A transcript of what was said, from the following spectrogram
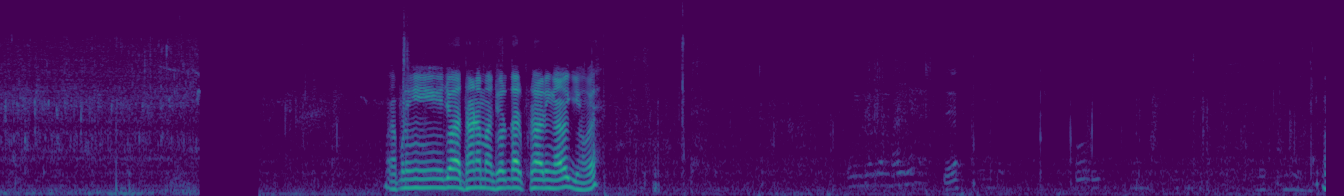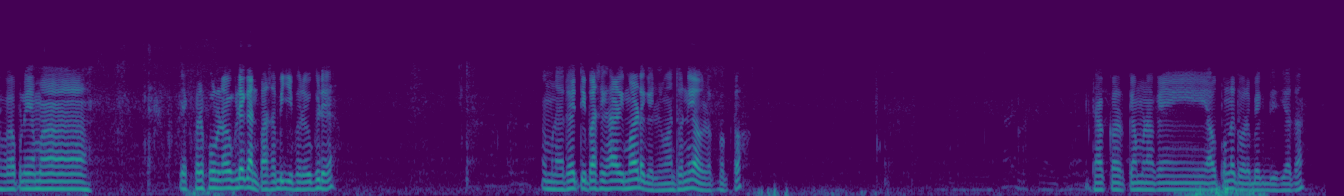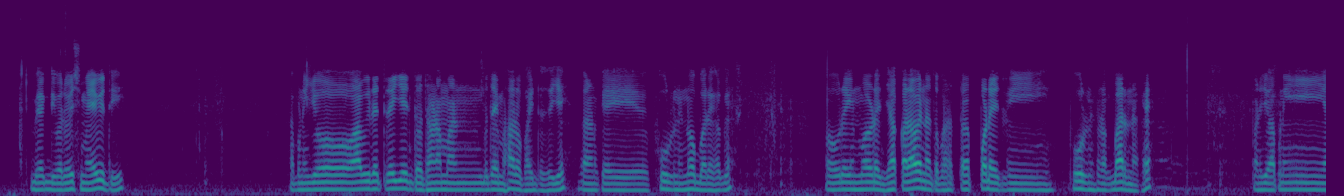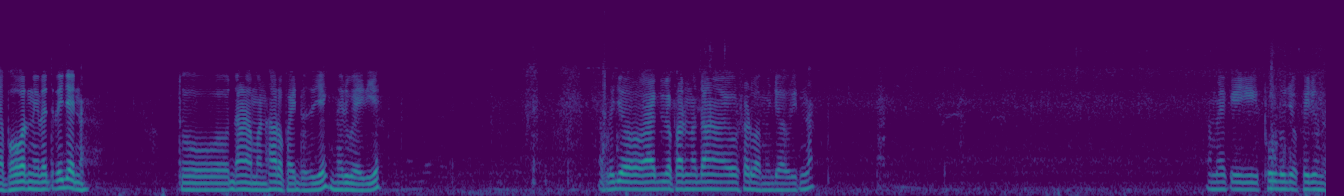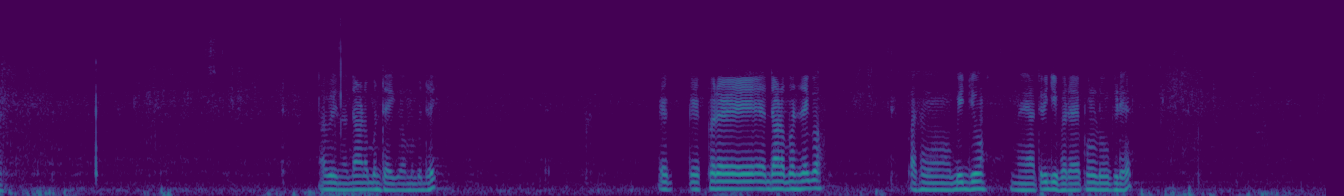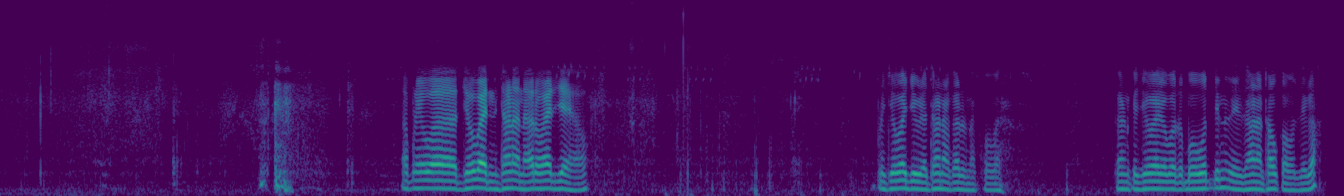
આપણી જો આ ધાણામાં જોરદાર ફ્લાવરિંગ આવી ગયું હવે. હવે આપણે એમાં એક ફેર ફૂલ ના ઉગડે ગયા ને પાછા બીજી ફેર ઉગડે. હમણાં રેતી પાછી સારી મળે ગયેલી વાંધો નહીં આવે લગભગ તો. ઠાકર કે હમણાં કંઈ આવતું નથી વરે બેગ દી હતા બેગ દી વાર વેસીમાં આવી હતી. આપણે જો આવી રીતે રહી જાય ને તો ધાણામાં બધામાં સારો ફાયદો થઈ જાય, કારણ કે ફૂલની ન ભરે શકે હવે મળે ઝાકર આવે ને તો પડે એટલે ફૂલને થોડાક બહાર નાખે. પણ જો આપણી આ ભવરની રત રહી જાય ને, તો દાણામાં સારો ફાયદો થઈ જાય, નરવાઈ રહીએ. આપણે જો આગલા ફારના દાણા એવો સડવા માંડ્યો આવી રીતના. અમે કંઈ ફૂડ જો ફેર્યું નથી આવી રીતના દાણા બંધાઈ ગયો અમે બધે એક એક ફેરે દાણો બંધાઈ ગયો. પાછું બીજું ને આ ત્રીજી ફેરે ફૂલડું ઉઘડે આપણે એવા જવાય ને ધાણાના હારો હાર જાય હાવ. આપણે જવા જેવડા ધાણા કાઢી નાખવા કારણ કે જવાય બહુ વધતી નથી, ધાણા ઠાવકા વધેગા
